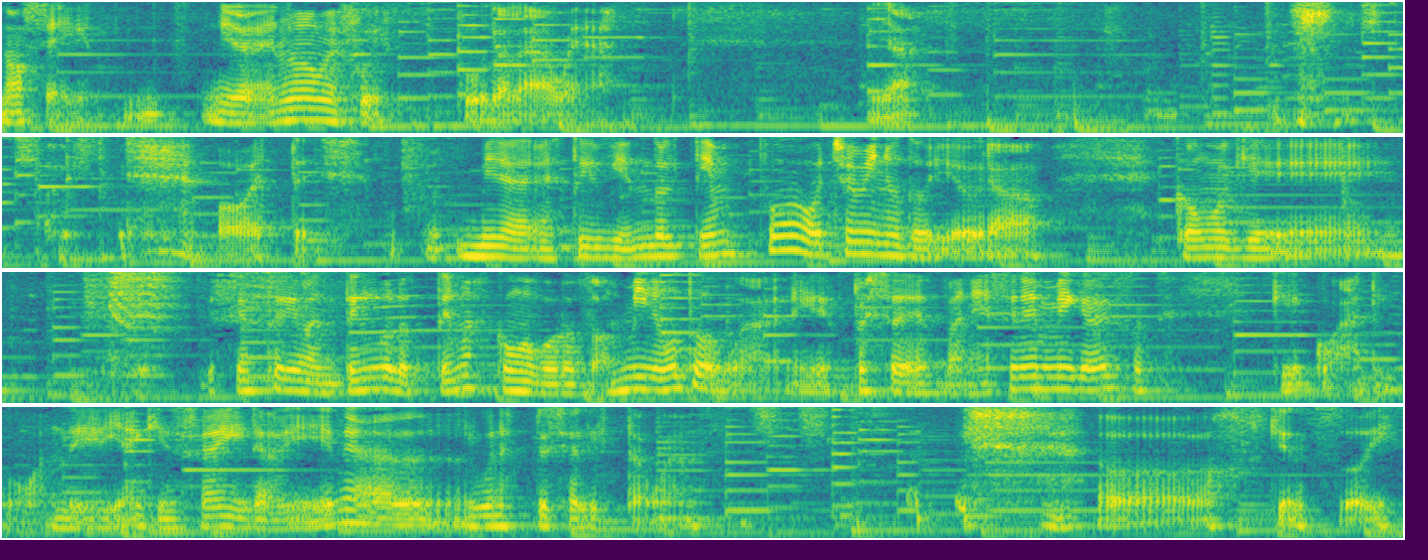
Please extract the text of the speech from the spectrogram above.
no sé. Mira, de nuevo me fui. Puta la wea. Ya. oh, este. Mira, estoy viendo el tiempo. 8 minutos yo he grabado. Como que. Siento que mantengo los temas como por 2 minutos, weón. Y después se desvanecen en mi cabeza. Qué cuático, weón. Debería quizá ir a ver a algún especialista, weón. oh, ¿quién soy?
